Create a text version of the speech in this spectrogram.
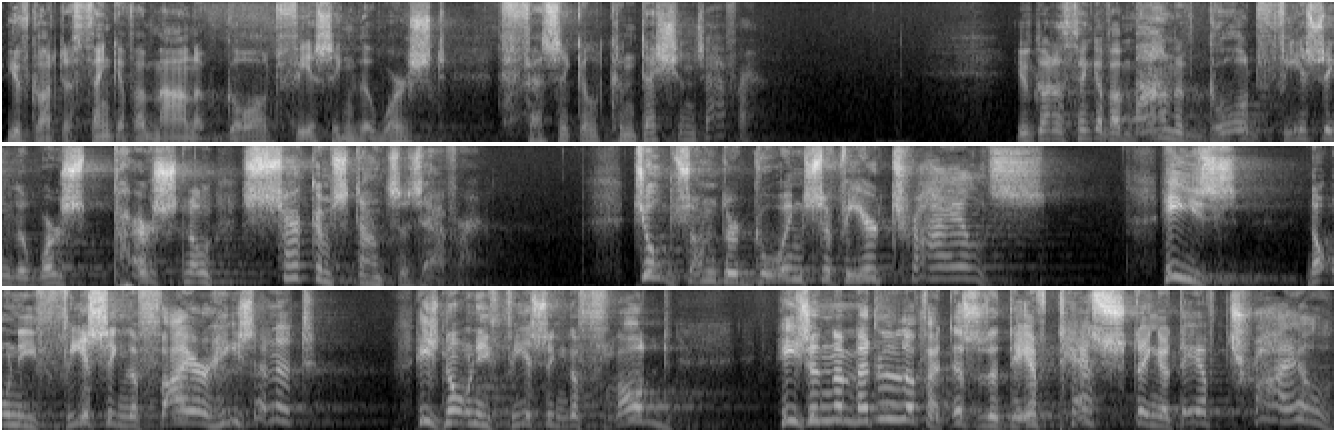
You've got to think of a man of God facing the worst physical conditions ever. You've got to think of a man of God facing the worst personal circumstances ever. Job's undergoing severe trials. He's not only facing the fire, he's in it. He's not only facing the flood, he's in the middle of it. This is a day of testing, a day of trial.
